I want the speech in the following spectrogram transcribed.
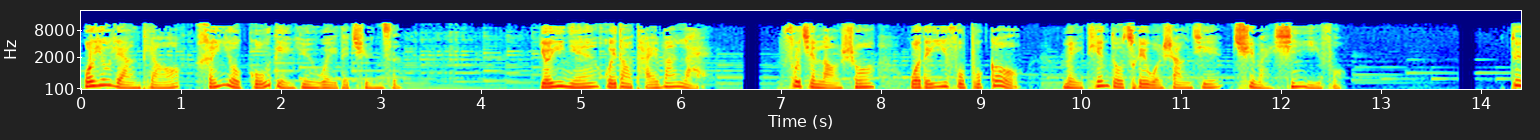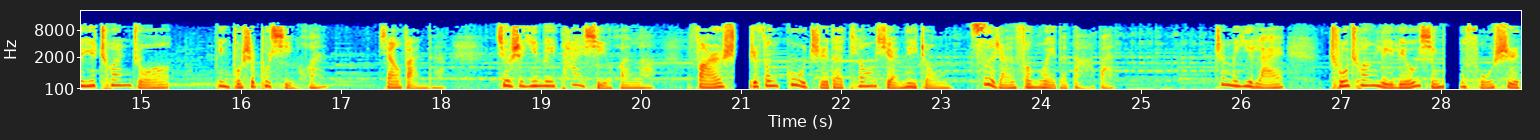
我有两条很有古典韵味的裙子。有一年回到台湾来，父亲老说我的衣服不够，每天都催我上街去买新衣服。对于穿着，并不是不喜欢，相反的，就是因为太喜欢了，反而十分固执的挑选那种自然风味的打扮。这么一来。橱窗里流行服饰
